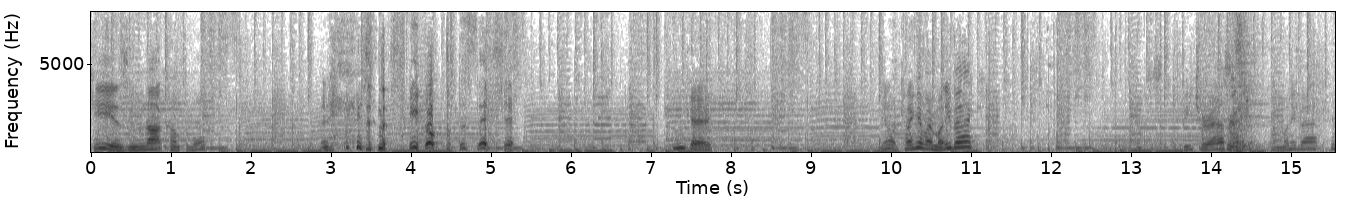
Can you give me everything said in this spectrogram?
He is not comfortable. And he's in the fetal position. Okay. You know what? Can I get my money back? I just beat your ass? Money back here,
